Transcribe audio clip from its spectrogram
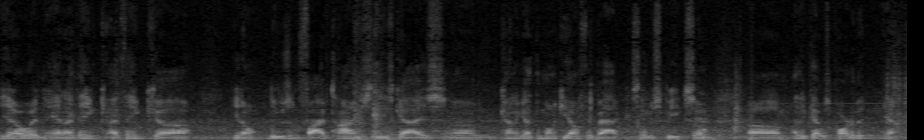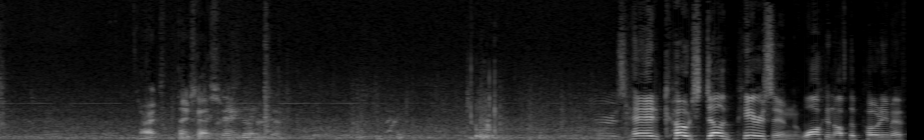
you know, and, and I think I think uh, you know losing five times to these guys uh, kind of got the monkey off their back, so to speak. So um, I think that was part of it. Yeah. All right. Thanks, guys. Here's Head coach Doug Pederson walking off the podium at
